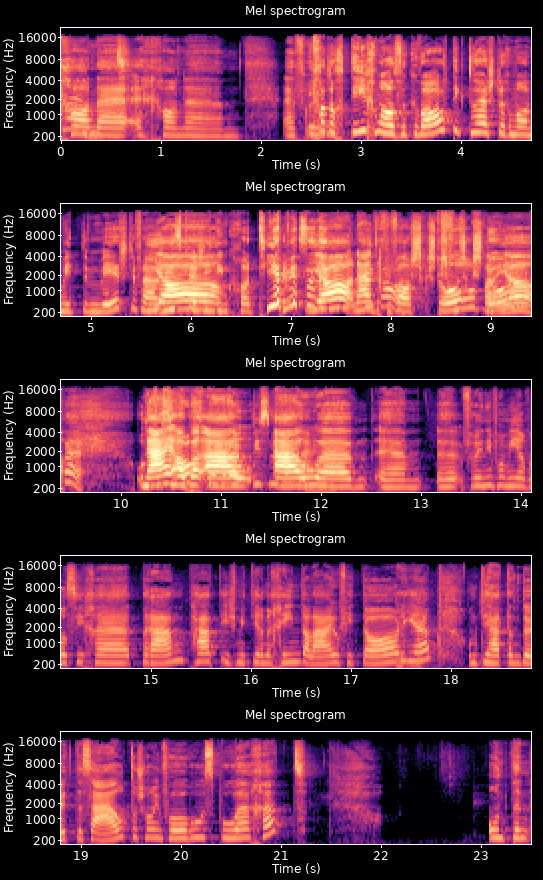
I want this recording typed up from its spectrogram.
spannend. ich habe äh, ich ähm, eine Ich habe doch dich mal vergewaltigt. Du hast doch mal mit dem ersten V90 Ja. in deinem Quartier müssen Ja, nein, ich bin fast Bist fast gestorben, ja. Nein, aber auch, auch ähm, ähm, eine Freundin von mir, die sich äh, getrennt hat, ist mit ihren Kindern allein auf Italien und die hat dann dort das Auto schon im Voraus gebucht. Und dann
